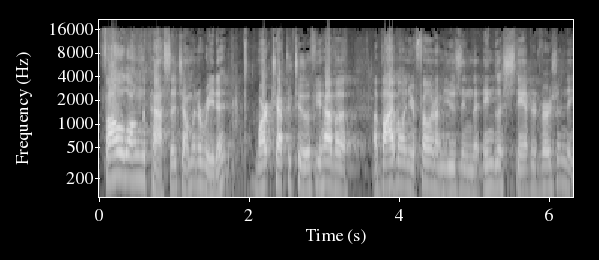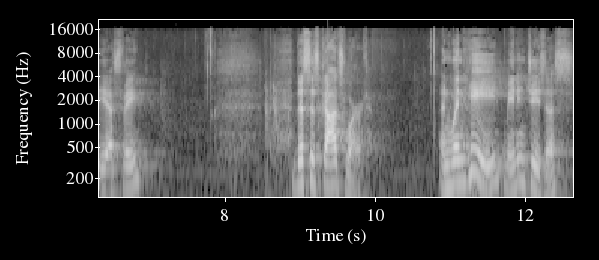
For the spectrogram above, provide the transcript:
follow along the passage. I'm going to read it. Mark chapter 2. If you have a a Bible on your phone, I'm using the English Standard Version, the ESV. This is God's Word. And when he, meaning Jesus,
